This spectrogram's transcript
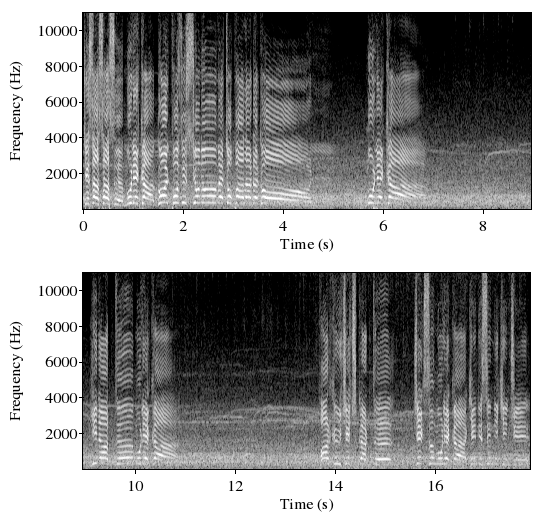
Ceza sahası. Muleka. Gol pozisyonu ve top ağlarda gol. Muleka. Yine attı Muleka. Farkı 3'e çıkarttı. Jackson Muleka kendisinin ikinci,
